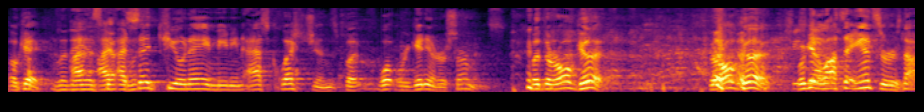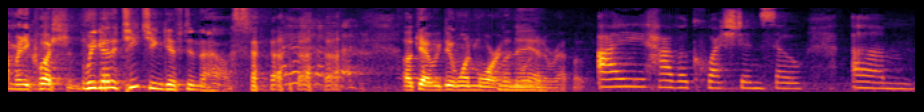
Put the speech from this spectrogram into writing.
Okay, I, Linnea's I, got- I said Q and A, meaning ask questions, but what we're getting are sermons. But they're all good. They're all good. we're getting lots of answers, not many questions. We got a teaching gift in the house. Okay, we do one more, and then we're Linnea. going to wrap up. I have a question. So, um,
